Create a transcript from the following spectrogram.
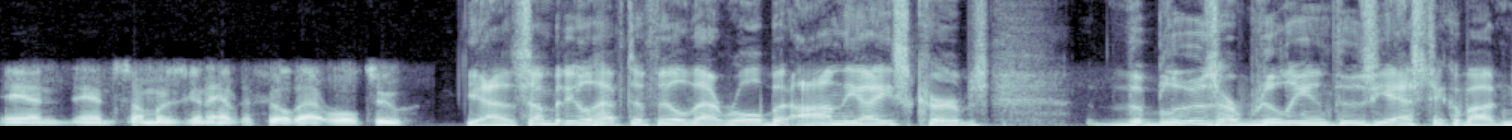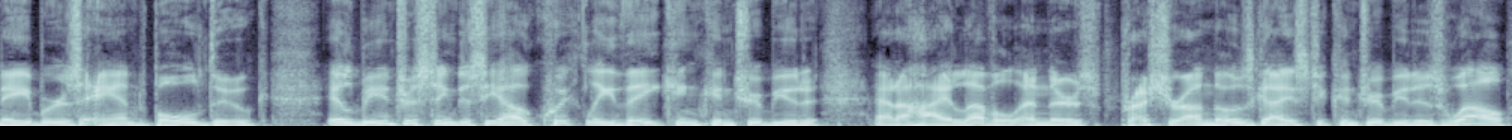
and and somebody's going to have to fill that role too. Yeah, somebody will have to fill that role. But on the ice Kerbs, the Blues are really enthusiastic about Neighbours and Bolduc. It'll be interesting to see how quickly they can contribute at a high level, and there's pressure on those guys to contribute as well.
